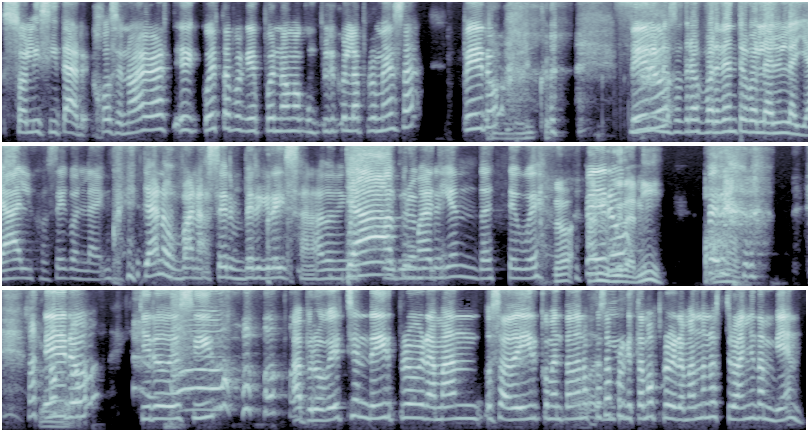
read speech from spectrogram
solicitar. José, no hagas encuesta porque después no vamos a cumplir con las promesas, pero Sí, pero- nosotros por dentro con la Lula ya, el José con la encuesta. ya nos van a hacer ver Grey's Anatomy. Ya prometiendo este güey. No, Pero- pero- Oh. Pero quiero decir, aprovechen de ir programando, o sea, de ir comentándonos Oh, cosas porque estamos programando nuestro año también.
